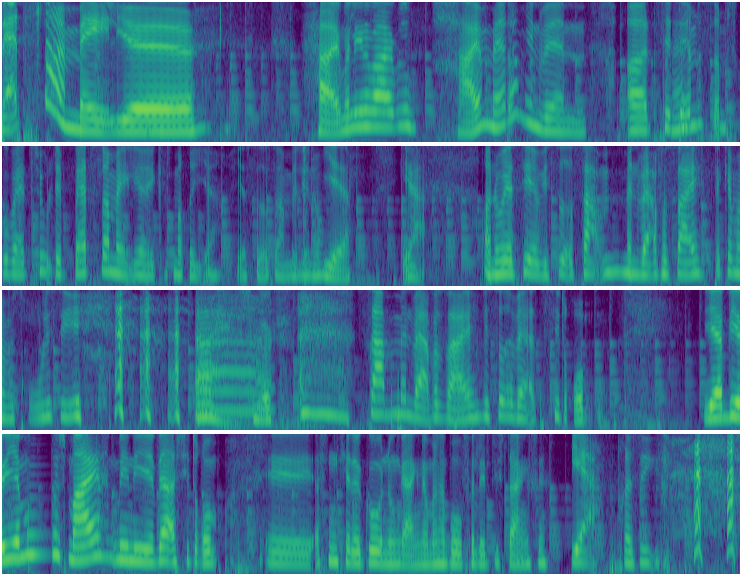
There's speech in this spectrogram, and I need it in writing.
Bachelor Amalie. Hej Malene Weibel. Hej med dig, min ven. Og til Hej. dem, som skulle være i tvivl, det er Bachelor Amalie og ikke Maria, jeg sidder sammen med lige nu. Ja. Yeah. Ja. Og nu jeg siger, at vi sidder sammen, men hver for sig. Det kan man vist roligt sige. Ej, smukt. sammen, men hver for sig. Vi sidder i hvert sit rum. Ja, vi er jo hjemme hos mig, men i hver sit rum. Øh, og sådan kan det jo gå nogle gange, når man har brug for lidt distance. Ja, præcis.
